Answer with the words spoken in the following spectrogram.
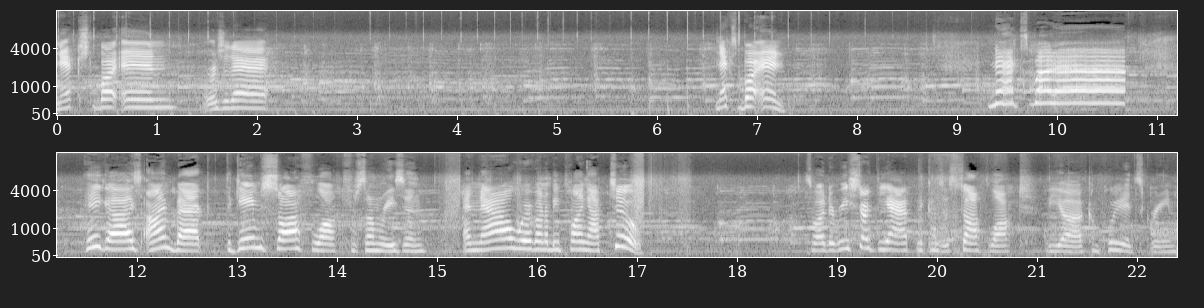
Next button. Where's it at? Next button. Next button! Hey guys, I'm back. The game's soft locked for some reason. And now we're going to be playing Act 2. So I had to restart the app because it soft locked the uh, completed screen.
